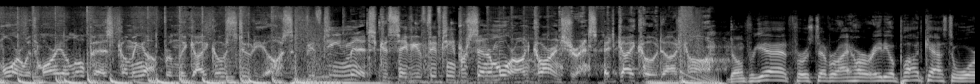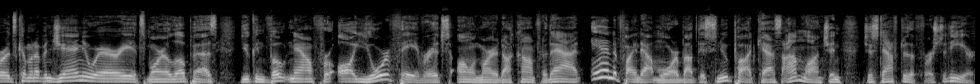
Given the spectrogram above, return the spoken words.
more with Mario Lopez coming up from the Geico Studios. 15 minutes could save you 15% or more on car insurance at Geico.com. Don't forget, first ever iHeartRadio Podcast Awards coming up in January. It's Mario Lopez. You can vote now for all your favorites on Mario.com for that, and to find out more about this new podcast I'm launching just after the first of the year.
